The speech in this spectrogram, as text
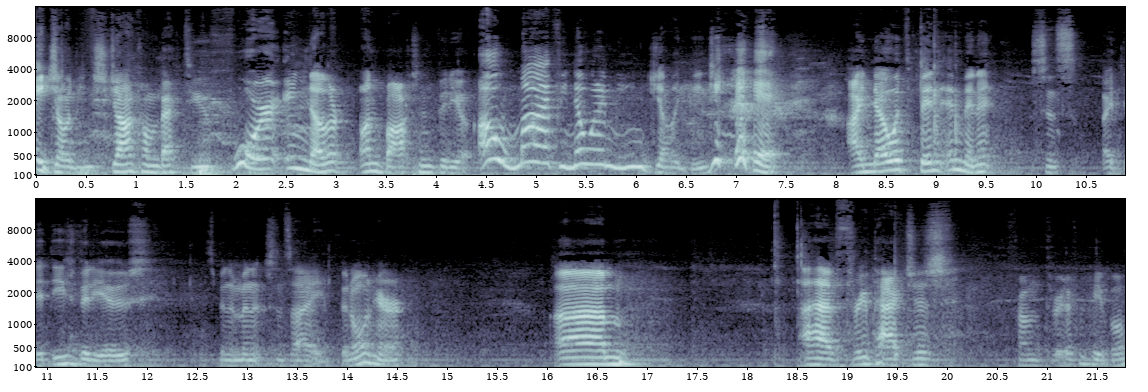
Hey Jelly Beans, John coming back to you for another unboxing video. Oh my, if you know what I mean, Jelly Beans. Yeah. I know it's been a minute since I did these videos. It's been a minute since I've been on here. Um, I have three packages from three different people.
